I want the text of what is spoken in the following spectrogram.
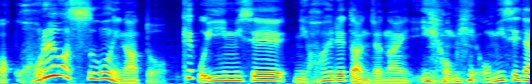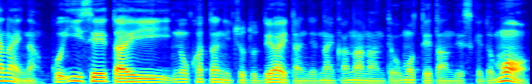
あ、これはすごいなと。結構いい店に入れたんじゃない、いいおみお店じゃないな。こういい生態の方にちょっと出会えたんじゃないかななんて思ってたんですけども、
